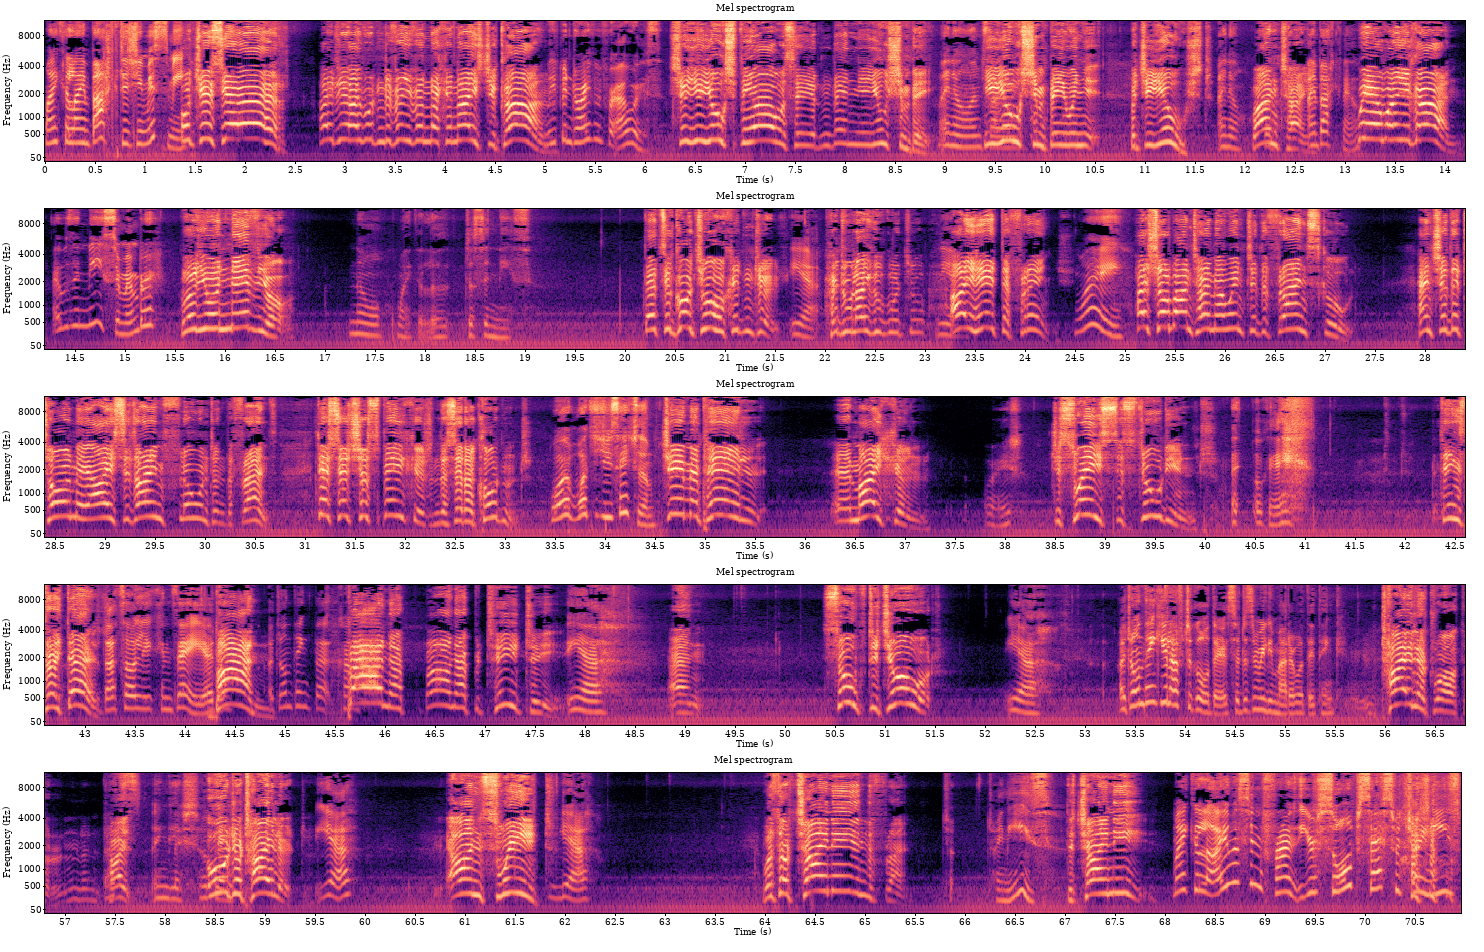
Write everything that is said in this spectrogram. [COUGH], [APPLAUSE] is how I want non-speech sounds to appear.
Michael, I'm back. Did you miss me? Yes, yeah! I, did, I wouldn't have even recognised you, gone. We've been driving for hours. So you used to be always here and then you used to be. I know, I'm You used to be when you... But you used. I know. One time. I'm back now. Where were you gone? I was in Nice, remember? Well, you a nephew. No, Michael, uh, just in Nice. That's a good joke, isn't it? Yeah. I do like a good joke. Yeah. I hate the French. Why? I saw one time I went to the French school. And so they told me, I said, I'm fluent in the French. They said, should speak it. And they said I couldn't. What What did you say to them? Je m'appelle uh, Michael. Right. Je suis a student. Uh, okay. [LAUGHS] Things like that. That's all you can say. I don't, Ban! I don't think that. Con- Bon, ap- bon appetit. yeah. And soup de jour. Yeah. I don't think you'll have to go there, so it doesn't really matter what they think. Toilet water. That's English. Okay. Oh, the toilet. Yeah. En suite. Yeah. Was there Chinese in the front? Chinese. The Chinese. Michael, I was in France. You're so obsessed with [LAUGHS] Chinese.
